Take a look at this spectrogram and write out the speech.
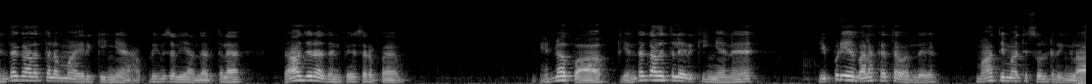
எந்த காலத்துலம்மா இருக்கீங்க? அப்படின்னு சொல்லி அந்த இடத்துல ராஜராஜன் பேசுகிறப்ப என்னப்பா எந்த காலத்தில் இருக்கீங்கன்னு? இப்படியே விளக்கத்தை வந்து மாற்றி மாற்றி சொல்கிறீங்களா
